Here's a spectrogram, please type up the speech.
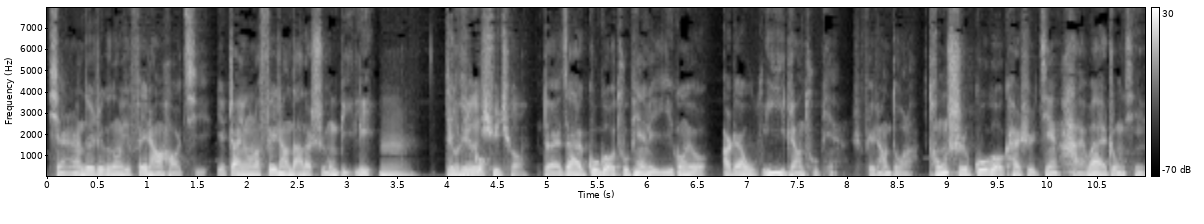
显然对这个东西非常好奇，也占用了非常大的使用比例。嗯，有这个需求。对，在 Google 图片里一共有二点五亿张图片，是非常多了。同时，Google 开始建海外中心，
